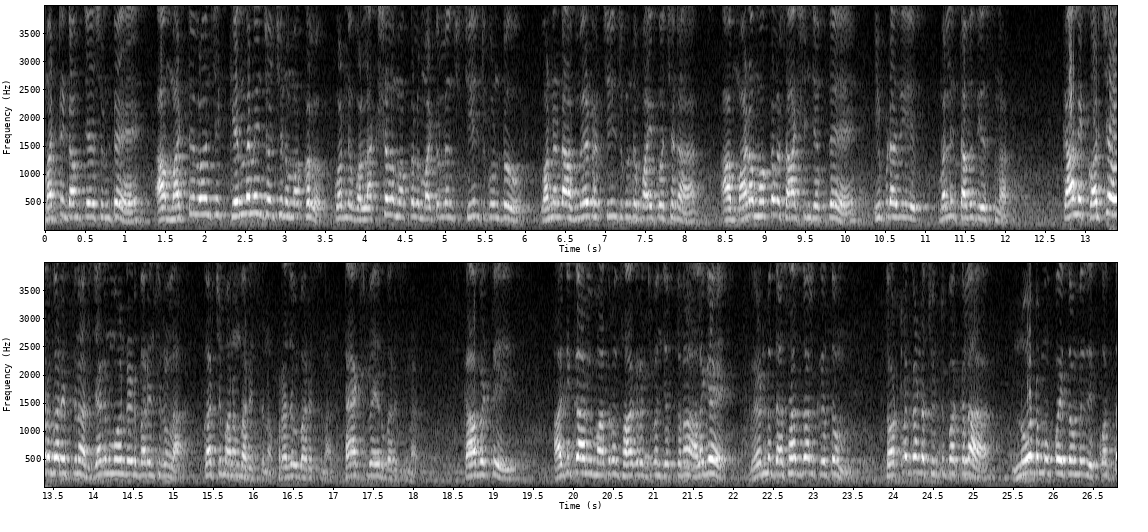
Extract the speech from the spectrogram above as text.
మట్టి డంప్ చేస్తుంటే ఆ మట్టిలోంచి కింద నుంచి వచ్చిన మొక్కలు కొన్ని లక్షల మొక్కలు మట్టిలోంచి చీల్చుకుంటూ వన్ అండ్ హాఫ్ మీటర్ చీల్చుకుంటూ పైకి వచ్చిన ఆ మడ మొక్కలు సాక్ష్యం చెప్తే ఇప్పుడు అది మళ్ళీ తవ్వి తీస్తున్నారు. కానీ ఖర్చు ఎవరు భరిస్తున్నారు? జగన్మోహన్ రెడ్డి భరించడంలా. ఖర్చు మనం భరిస్తున్నాం ప్రజలు భరిస్తున్నారు ట్యాక్స్ పేయర్ భరిస్తున్నారు. కాబట్టి అధికారులు మాత్రం సహకరించమని చెప్తున్నాం. అలాగే రెండు దశాబ్దాల క్రితం తొట్లకొండ చుట్టుపక్కల నూట ముప్పై తొమ్మిది కొత్త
